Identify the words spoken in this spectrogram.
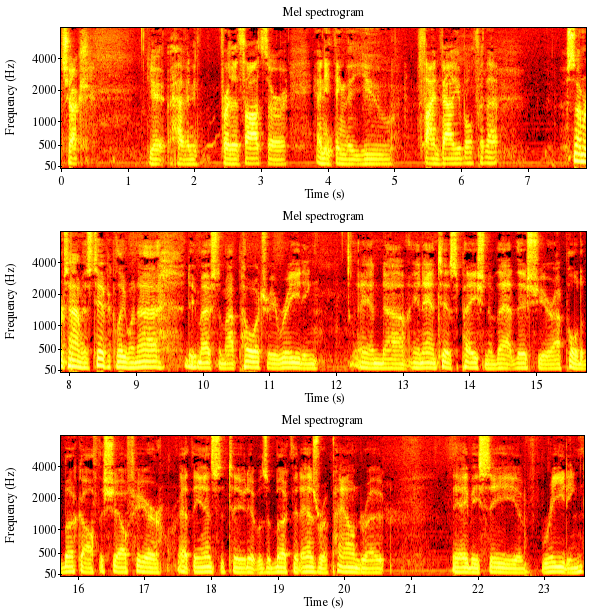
Chuck, do you have any further thoughts or anything that you find valuable for that? Summertime is typically when I do most of my poetry reading. And uh, in anticipation of that this year, I pulled a book off the shelf here at the Institute. It was a book that Ezra Pound wrote, The ABC of Reading.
